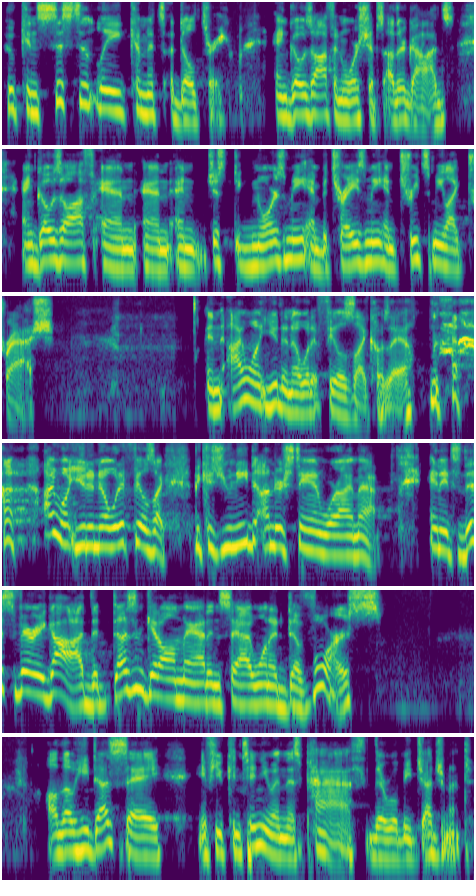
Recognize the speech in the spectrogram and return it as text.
who consistently commits adultery and goes off and worships other gods and goes off and and and just ignores me and betrays me and treats me like trash. And I want you to know what it feels like, Hosea. I want you to know what it feels like because you need to understand where I'm at. And it's this very God that doesn't get all mad and say, I want a divorce. Although he does say, if you continue in this path, there will be judgment.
